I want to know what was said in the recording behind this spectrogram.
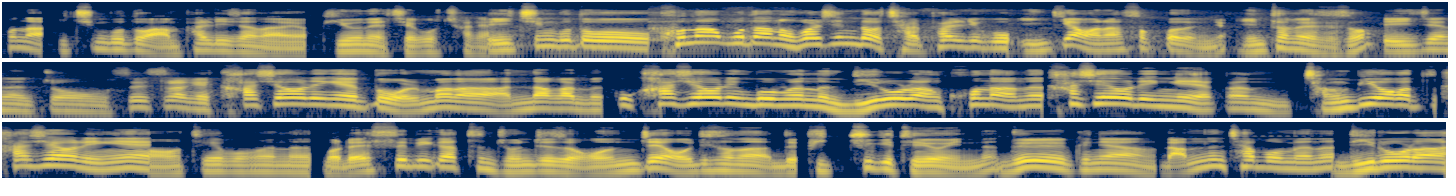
코나. 이 친구도 안 팔리잖아요. 비운의 재고 차량. 이 친구도 코나보다는 훨씬 더 잘 팔리고 인기가 많았었거든요 인터넷에서. 이제는 좀 쓸쓸하게 카시어링에도 얼마나 안 나가면 꼭 카시어링 보면은 니로랑 코나는 카시어링에 약간 장비와 같은 카시어링에 어, 떻게 보면은 뭐 레스비 같은 존재죠. 언제 어디서나 늘 비축이 되어 있는 늘 그냥 남는 차 보면은 니로랑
